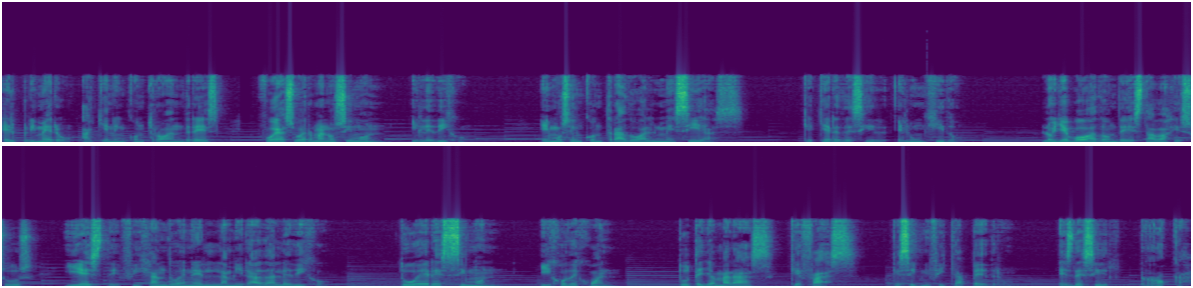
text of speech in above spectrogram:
El primero a quien encontró Andrés fue a su hermano Simón y le dijo, Hemos encontrado al Mesías, que quiere decir el ungido. Lo llevó a donde estaba Jesús y éste, fijando en él la mirada, le dijo, Tú eres Simón, hijo de Juan, tú te llamarás Kefas, que significa Pedro, es decir, roca.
